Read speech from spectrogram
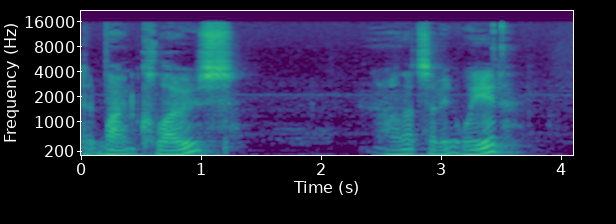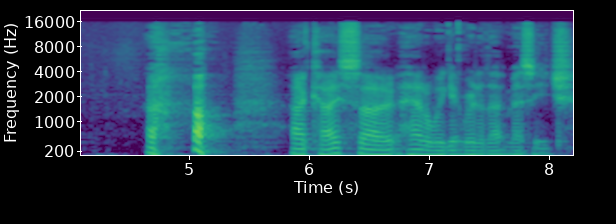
that won't close. Oh, that's a bit weird. okay, so how do we get rid of that message?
